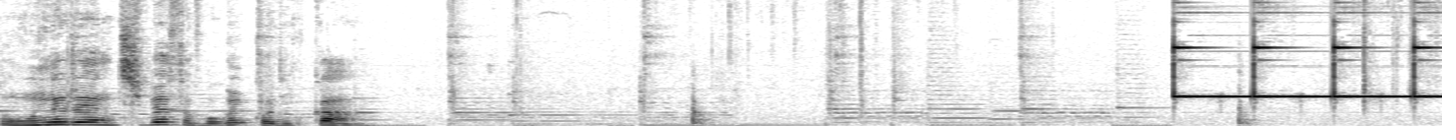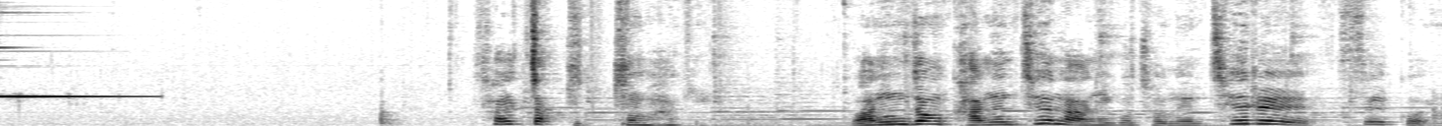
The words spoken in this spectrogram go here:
오늘은 집에서 먹을 거니까 살짝 두툼하게. 완전 가는 채는 아니고 저는 채를 쓸 거예요.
